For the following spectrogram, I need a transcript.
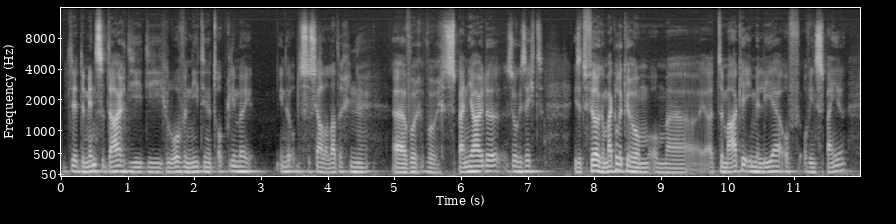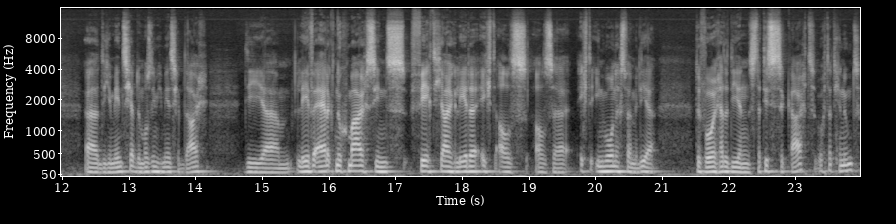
de, de mensen daar die, die geloven niet in het opklimmen in de, op de sociale ladder. Nee. Uh, voor, voor Spanjaarden, zogezegd, is het veel gemakkelijker om, om uh, te maken in Melilla of, of in Spanje. Uh, de gemeenschap, de moslimgemeenschap daar, die um, leven eigenlijk nog maar sinds 40 jaar geleden echt als, als uh, echte inwoners van Melilla. Daarvoor hadden die een statistische kaart, wordt dat genoemd,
